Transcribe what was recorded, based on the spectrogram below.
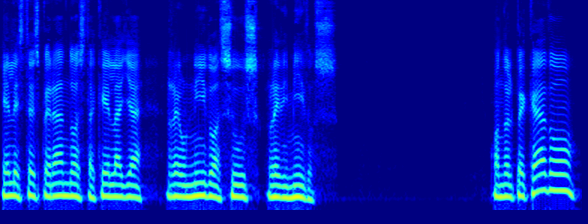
Él está esperando hasta que Él haya reunido a sus redimidos. Cuando el pecado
